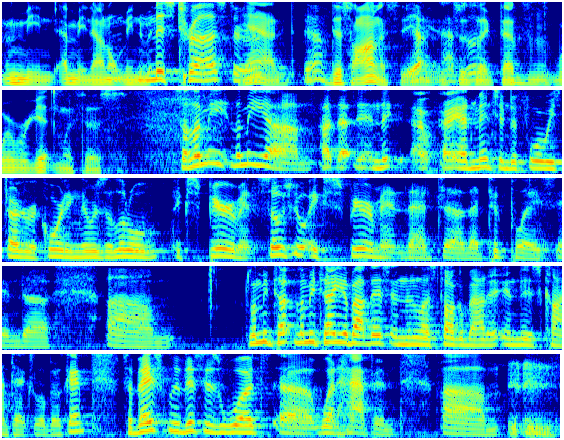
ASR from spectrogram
I mean I mean I don't mean to mistrust or yeah, yeah. dishonesty. Yeah, it's just like that's where we're getting with this. So let me let me. Um, I, I, I had mentioned before we started recording there was a little experiment, social experiment that uh, that took place, and uh, um, let me t- let me tell you about this, and then let's talk about it in this context a little bit. Okay. So basically, this is what uh, what happened. Um,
